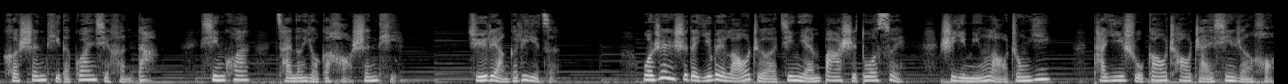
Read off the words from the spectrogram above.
和身体的关系很大，心宽才能有个好身体。举两个例子，我认识的一位老者，今年八十多岁，是一名老中医，他医术高超，宅心仁厚。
